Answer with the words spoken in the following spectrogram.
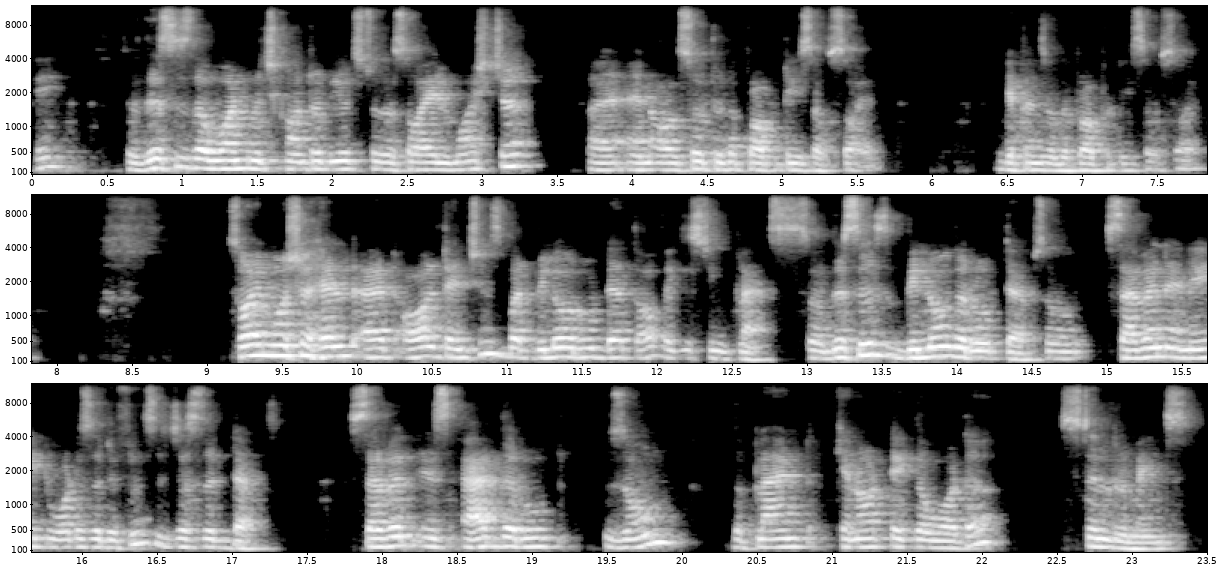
Okay, so this is the one which contributes to the soil moisture uh, and also to the properties of soil. Depends on the properties of soil. Soil moisture held at all tensions, but below root depth of existing plants. So this is below the root depth. So seven and eight, what is the difference? It's just the depth. Seven is at the root zone. The plant cannot take the water, still remains.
